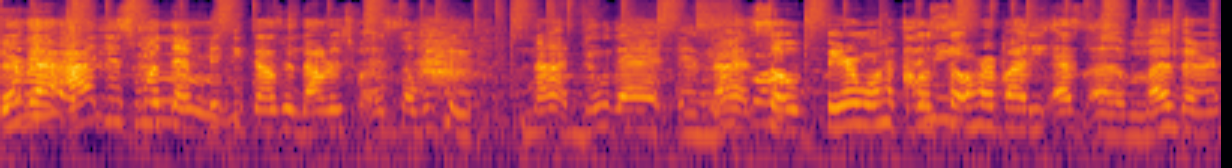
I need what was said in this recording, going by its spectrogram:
whatever. I just want that fifty thousand dollars for us so we can not do that and not so Farron won't have to go need- sell her body as a mother.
